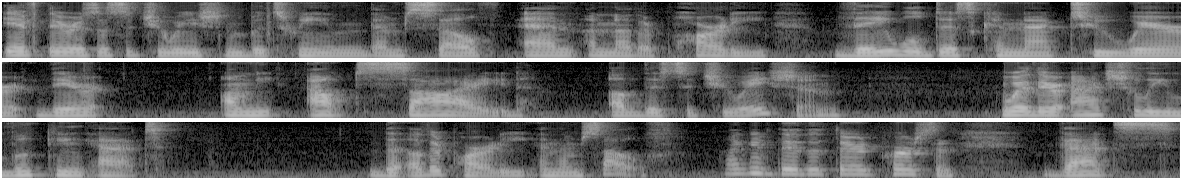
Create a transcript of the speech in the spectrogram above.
if there is a situation between themselves and another party, they will disconnect to where they're on the outside of the situation, where they're actually looking at the other party and themselves. Like if they're the third person, that's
